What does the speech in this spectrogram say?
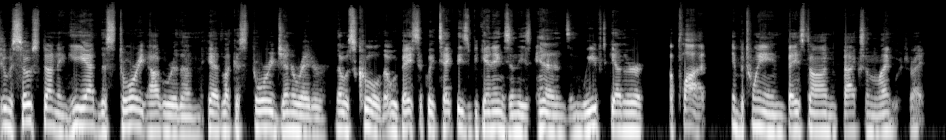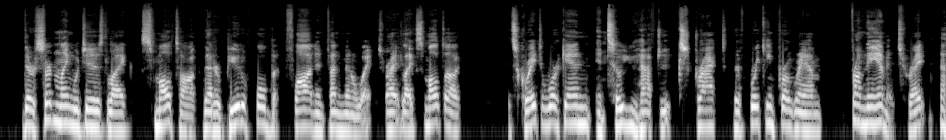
it was so stunning. He had the story algorithm. He had like a story generator that was cool, that would basically take these beginnings and these ends and weave together a plot in between based on facts and language, right? There are certain languages like Smalltalk that are beautiful but flawed in fundamental ways, right? Like Smalltalk it's great to work in until you have to extract the freaking program from the image, right? you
